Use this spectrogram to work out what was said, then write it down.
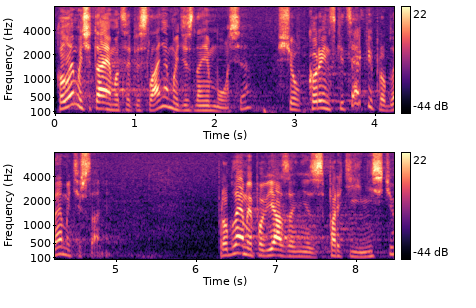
Коли ми читаємо це післання, ми дізнаємося, що в Коринській церкві проблеми ті ж самі. Проблеми пов'язані з партійністю,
